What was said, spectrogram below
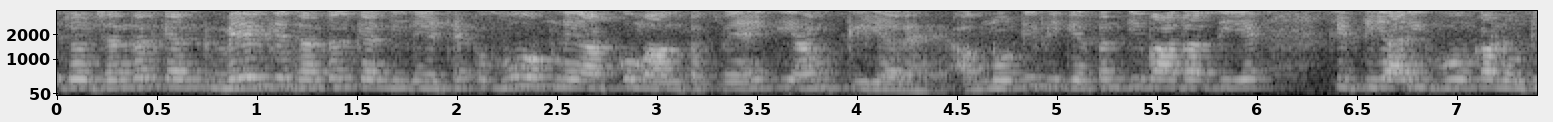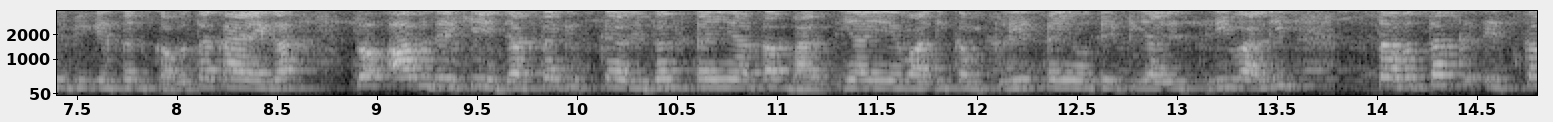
जो जनरल मेल के जनरल कैंडिडेट हैं, वो अपने आप को मान सकते हैं कि हम क्लियर हैं। अब नोटिफिकेशन की बात आती है कि टी आर फोर का नोटिफिकेशन कब तक आएगा? तो अब देखिए, जब तक इसका रिज़ल्ट नहीं आता, भर्तियाँ ये वाली कंप्लीट नहीं होती टी आर थ्री वाली, तब तक इसका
